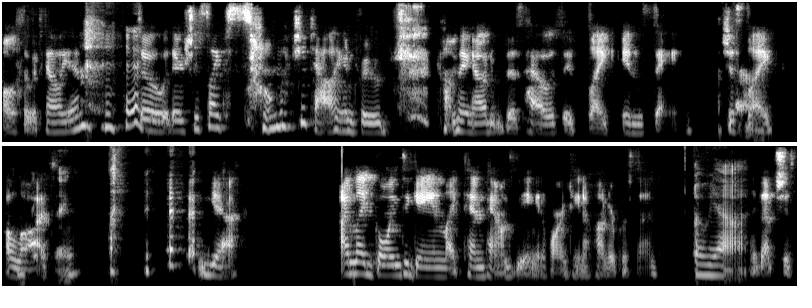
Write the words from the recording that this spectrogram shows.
also Italian. so there's just like so much Italian food coming out of this house. It's like insane. Just yeah. like a lot. yeah. I'm like going to gain like 10 pounds being in quarantine 100%. Oh yeah. Like, that's just,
